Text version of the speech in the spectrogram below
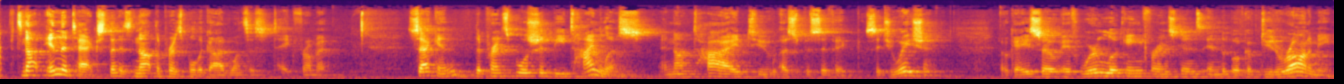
If it's not in the text, then it's not the principle that God wants us to take from it. Second, the principle should be timeless and not tied to a specific situation. Okay, so if we're looking, for instance, in the book of Deuteronomy,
